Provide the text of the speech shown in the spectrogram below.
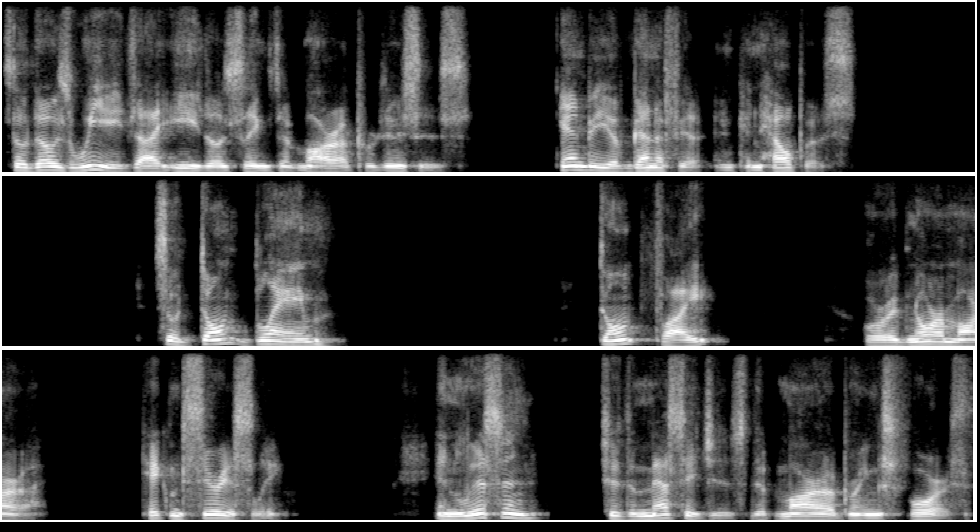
So those weeds, i.e. those things that Mara produces, can be of benefit and can help us. So don't blame, don't fight, or ignore Mara. Take them seriously and listen to the messages that Mara brings forth.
